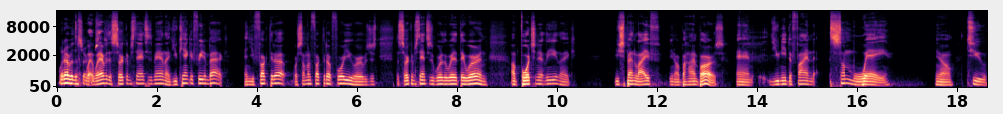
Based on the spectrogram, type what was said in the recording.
Whatever the wh- circumstance. whatever the circumstances, man, like you can't get freedom back, and you fucked it up, or someone fucked it up for you, or it was just the circumstances were the way that they were, and unfortunately, like you spend life, you know, behind bars, and you need to find some way, you know, to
